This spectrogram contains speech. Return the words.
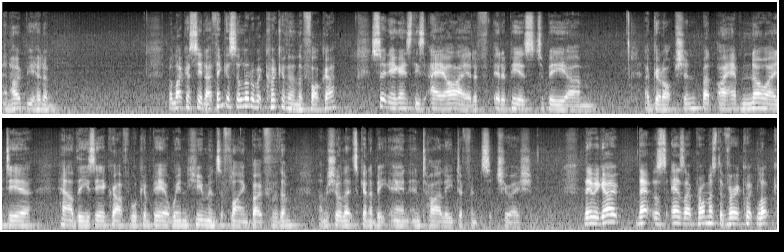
and hope you hit him. But like I said, I think it's a little bit quicker than the Fokker. Certainly against these AI, it, it appears to be um, a good option, but I have no idea how these aircraft will compare when humans are flying both of them. I'm sure that's going to be an entirely different situation. There we go. That was, as I promised, a very quick look.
